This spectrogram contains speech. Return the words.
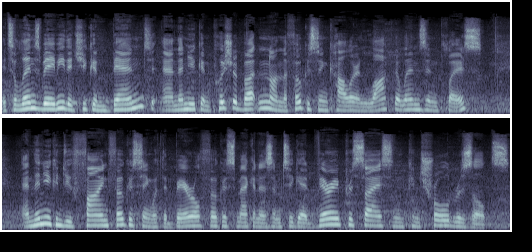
It's a lens baby that you can bend and then you can push a button on the focusing collar and lock the lens in place. And then you can do fine focusing with the barrel focus mechanism to get very precise and controlled results.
